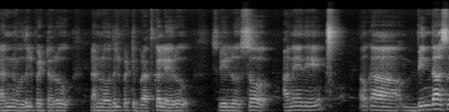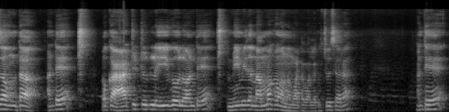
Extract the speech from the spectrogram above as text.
నన్ను వదిలిపెట్టరు. నన్ను వదిలిపెట్టి బ్రతకలేరు. వీళ్ళు సో అనేది ఒక బిందాస్గా ఉంటా. అంటే ఒక యాటిట్యూడ్లో ఈగోలో అంటే మీ మీద నమ్మకం అన్నమాట వాళ్ళకి. చూసారా? అంటే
